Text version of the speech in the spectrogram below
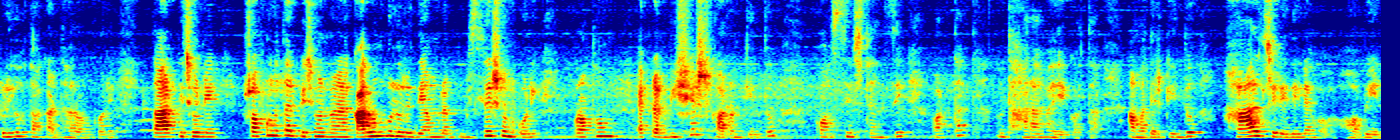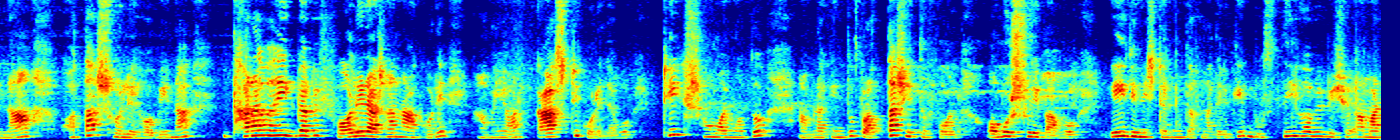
বৃহৎ আকার ধারণ করে। তার পিছনে, সফলতার পিছনে কারণগুলো যদি আমরা বিশ্লেষণ করি, প্রথম একটা বিশেষ কারণ কিন্তু কনসিস্টেন্সি অর্থাৎ ধারাবাহিকতা। আমাদের কিন্তু হাল ছেড়ে দিলে হবে না, হতাশ হলে হবে না। ধারাবাহিকভাবে ফলের আশা না করে আমি আমার কাজটি করে যাব। ঠিক সময় মতো আমরা কিন্তু প্রত্যাশিত ফল অবশ্যই পাবো। এই জিনিসটা কিন্তু আপনাদেরকে বুঝতেই হবে বিষয়, আমার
